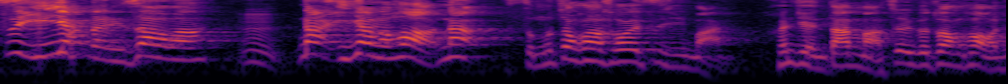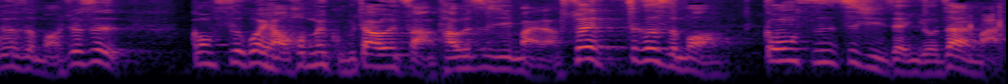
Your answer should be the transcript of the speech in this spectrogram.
是一样的，你知道吗？嗯，那一样的话，那什么状况说会自己买？很简单嘛，这一个状况就是什么？就是公司会好，后面股价会涨，他会自己买了。所以这个什么？公司自己人有在买，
